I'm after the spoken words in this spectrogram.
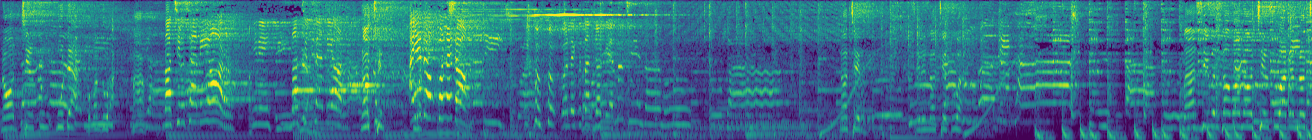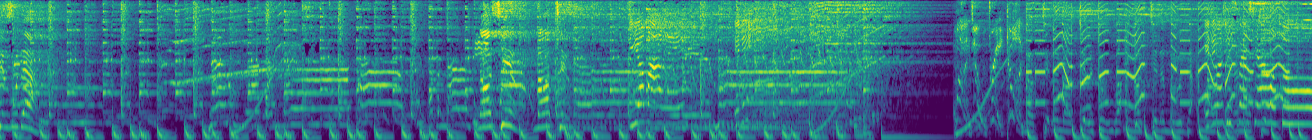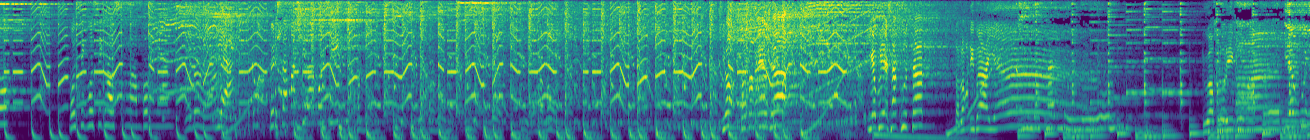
Nocil tuh muda, bukan tua. Maaf. Nocil senior. Ini, Nocil senior. Nocil. Ayo dong, boleh dong. boleh ikutan joget. Nocil. Sini Nocil tua. Masih bersama Nocil tua dan Nocil muda. Nocil, Nocil. Ini masih spesial untuk musik-musik house Lampungnya. Iya, bersama Sheila Musik. Yuk, Bapak Melda. Yang punya sakutan, tolong dibayar. Dua puluh ribu mah. Yang punya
